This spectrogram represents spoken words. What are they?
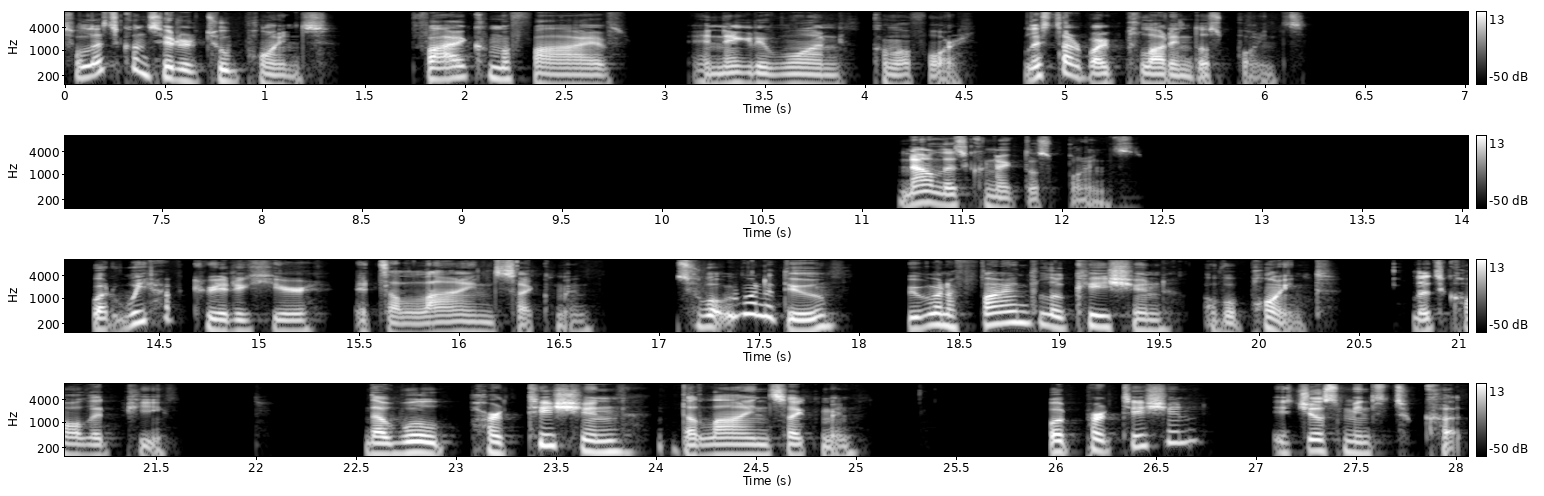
So let's consider two points, 5, comma 5 and negative 1, comma 4. Let's start by plotting those points. Now let's connect those points. What we have created here, it's a line segment. So what we want to do, we want to find the location of a point. Let's call it P. That will partition the line segment. What partition? It just means to cut.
